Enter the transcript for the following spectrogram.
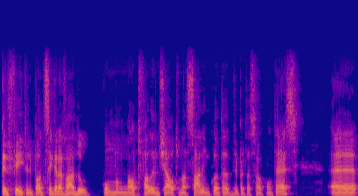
perfeito, ele pode ser gravado com um alto-falante alto na sala enquanto a interpretação acontece. É,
